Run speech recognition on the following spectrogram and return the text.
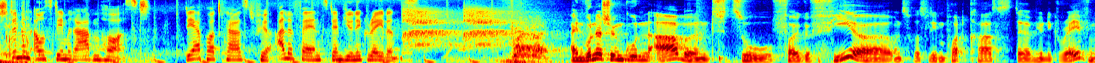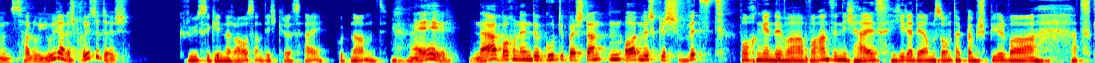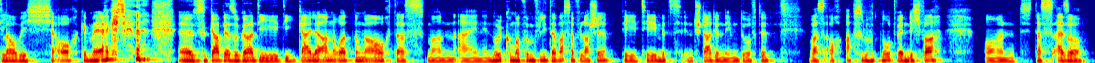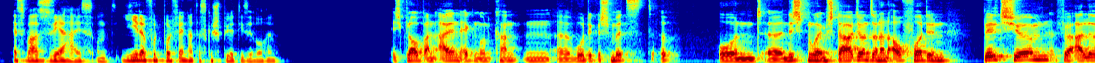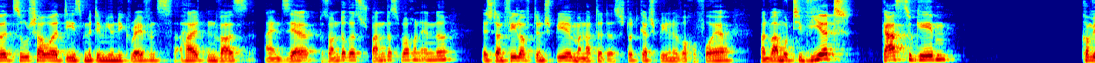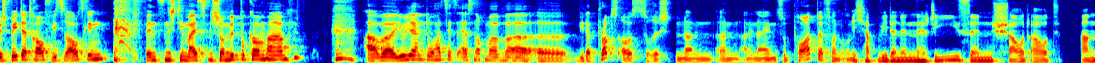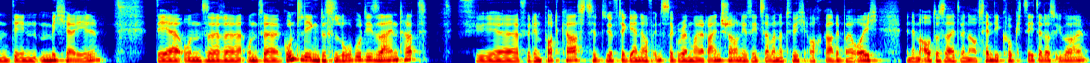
Stimmen aus dem Rabenhorst. Der Podcast für alle Fans der Munich Ravens. Einen wunderschönen guten Abend zu Folge 4 unseres lieben Podcasts der Munich Ravens. Hallo Julian, ich grüße dich. Grüße gehen raus an dich, Chris. Hi, guten Abend. Hey, na, Wochenende gut überstanden, ordentlich geschwitzt. Wochenende war wahnsinnig heiß. Jeder, der am Sonntag beim Spiel war, hat es, glaube ich, auch gemerkt. es gab ja sogar die, die geile Anordnung auch, dass man eine 0,5 Liter Wasserflasche PET mit ins Stadion nehmen durfte, was auch absolut notwendig war. Und das, also, es war sehr heiß und jeder Football-Fan hat das gespürt diese Woche. Ich glaube, an allen Ecken und Kanten äh, wurde geschmitzt äh, und äh, nicht nur im Stadion, sondern auch vor den Bildschirmen. Für alle Zuschauer, die es mit dem Munich Ravens halten, war es ein sehr besonderes, spannendes Wochenende. Es stand viel auf dem Spiel. Man hatte das Stuttgart-Spiel eine Woche vorher. Man war motiviert, Gas zu geben. Kommen wir später drauf, wie es so ausging, wenn es nicht die meisten schon mitbekommen haben. Aber Julian, du hast jetzt erst noch mal äh, wieder Props auszurichten an, an, an einen Supporter von uns. Ich habe wieder einen riesen Shoutout an den Michael, der unsere, unser grundlegendes Logo designt hat für, für den Podcast. Dürft ihr gerne auf Instagram mal reinschauen. Ihr seht es aber natürlich auch gerade bei euch. Wenn ihr im Auto seid, wenn ihr aufs Handy guckt, seht ihr das überall.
